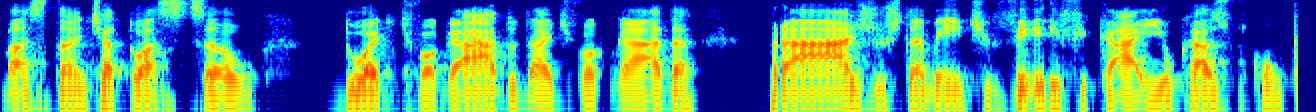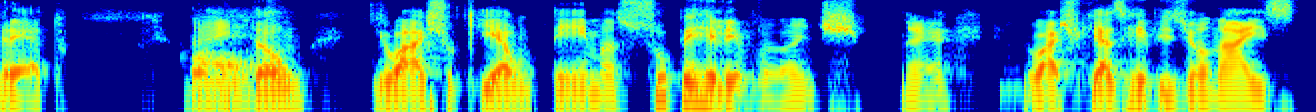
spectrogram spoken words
bastante atuação do advogado, da advogada, para justamente verificar aí o caso concreto. Né? Então, eu acho que é um tema super relevante, né? Eu acho que as revisionais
